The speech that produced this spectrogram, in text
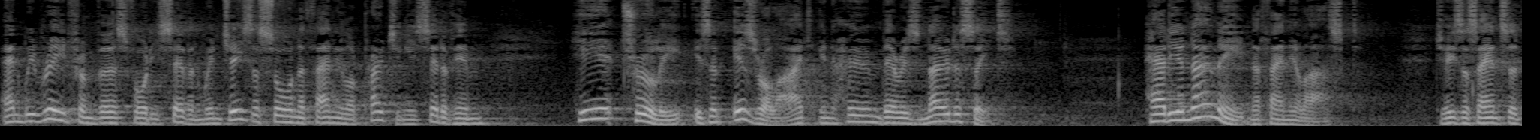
And we read from verse 47 When Jesus saw Nathanael approaching, he said of him, here truly is an Israelite in whom there is no deceit. How do you know me? Nathanael asked. Jesus answered,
